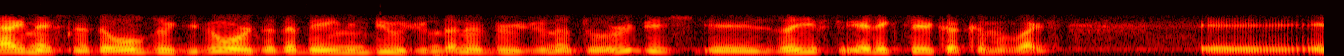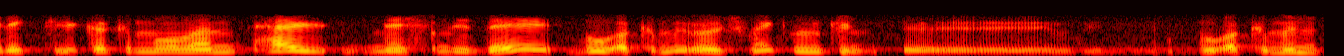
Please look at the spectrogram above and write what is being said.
her nesnede olduğu gibi orada da beynin bir ucundan öbür ucuna doğru bir e, zayıf bir elektrik akımı var. E, elektrik akımı olan her nesnede bu akımı ölçmek mümkün. E, bu akımın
